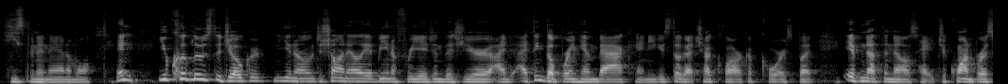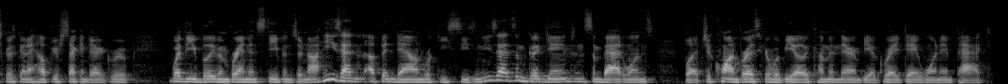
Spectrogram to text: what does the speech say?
he's been an animal. And you could lose the Joker, you know, DeShon Elliott being a free agent this year. I, I think they'll bring him back, and you still got Chuck Clark, of course. But if nothing else, hey, Jaquan Brisker is going to help your secondary group. Whether you believe in Brandon Stephens or not, he's had an up and down rookie season. He's had some good games and some bad ones, but Jaquan Brisker would be able to come in there and be a great day one impact.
